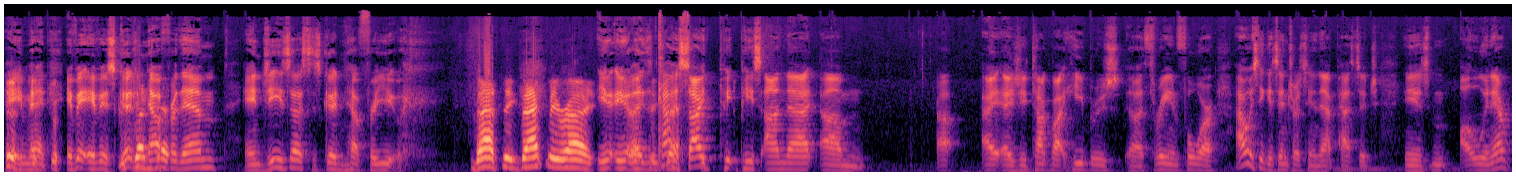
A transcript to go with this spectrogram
too. Amen. If, if it's good enough that- for them and Jesus, it's good enough for you. That's exactly right. You, you know, a kind of side piece on that, um, uh, I, as you talk about Hebrews uh, three and four, I always think it's interesting in that passage is uh, whenever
